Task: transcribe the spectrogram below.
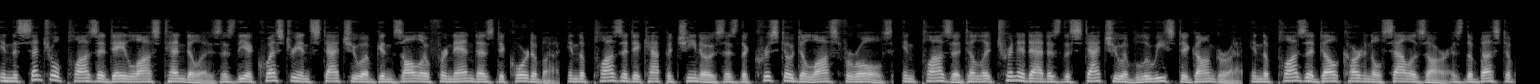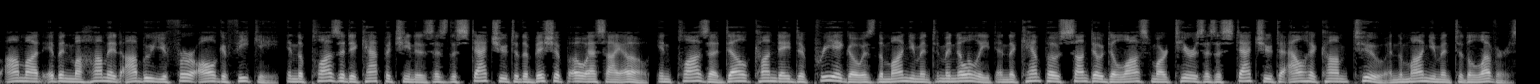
In the central Plaza de las Tendilas is the equestrian statue of Gonzalo Fernández de Córdoba, in the Plaza de Capuchinos is the Cristo de los Faroles, in Plaza de la Trinidad is the statue of Luis de Góngora, in the Plaza del Cardinal Salazar is the bust of Ahmad ibn Muhammad Abu Yafur al-Ghafiqi, in the Plaza de Capuchinas is the statue to the Bishop Osio, in Plaza del Conde de Priego is the monument to Manolete and the Campo Santo de los Martires is a statue to Al-Hakam II and the monument to the lovers.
